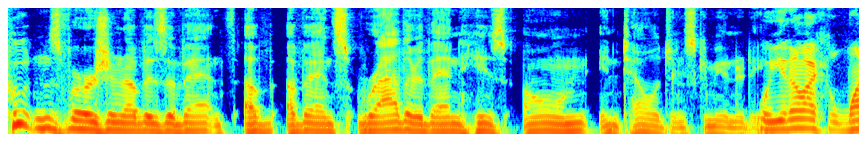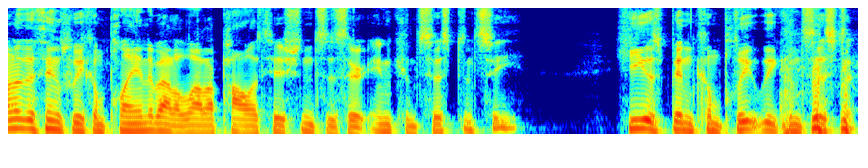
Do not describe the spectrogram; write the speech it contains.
Putin's version of his events of events rather than his own intelligence community. Well, you know, one of the things we complain about a lot of politicians is their inconsistency. He has been completely consistent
